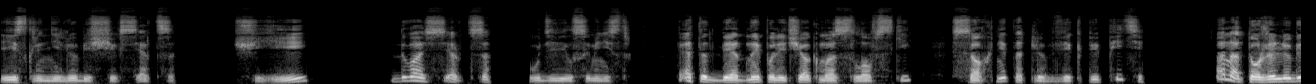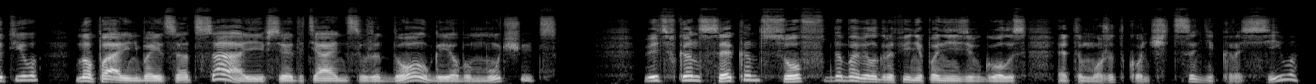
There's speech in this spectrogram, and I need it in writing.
искренне любящих сердца. — Чьи? — Два сердца, — удивился министр. — Этот бедный полячок Масловский сохнет от любви к Пепите. Она тоже любит его, но парень боится отца, и все это тянется уже долго, и оба мучаются. Ведь в конце концов, — добавила графиня, понизив голос, — это может кончиться некрасиво.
